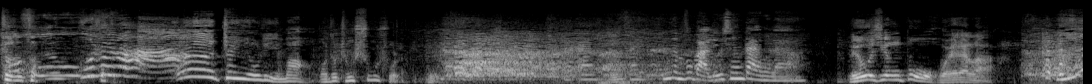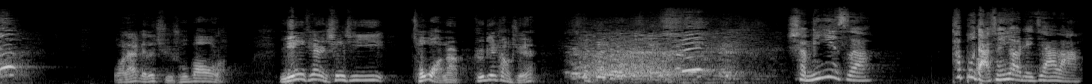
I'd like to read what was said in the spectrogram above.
坐坐坐。胡叔叔好。嗯，真有礼貌，我都成叔叔了。哎哎哎，你怎么不把刘星带回来啊？刘星不回来了，嗯我来给他取书包了。明天是星期一，从我那儿直接上学。什么意思啊？他不打算要这家了？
